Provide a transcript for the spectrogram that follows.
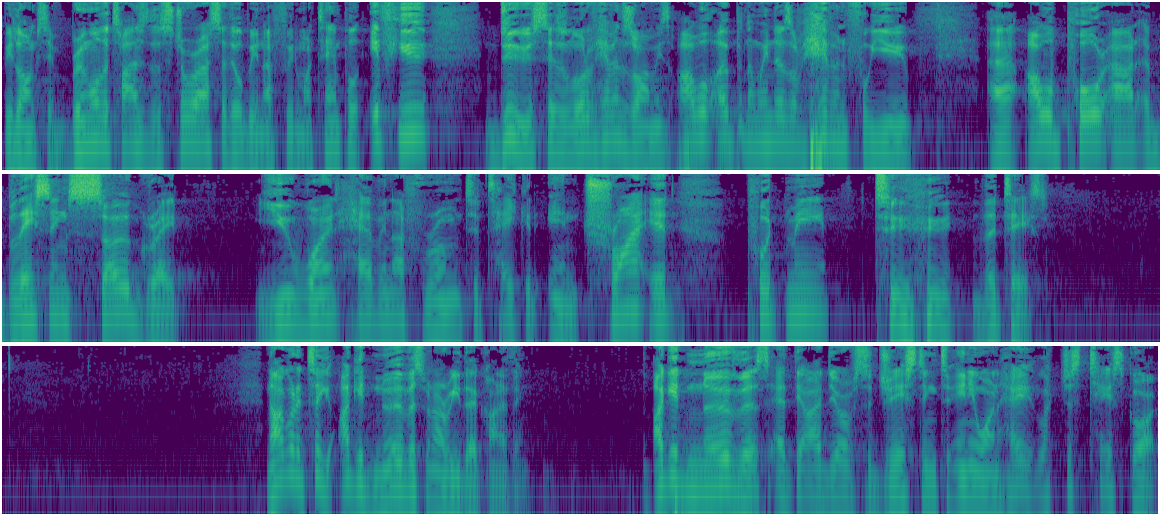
belongs to him. Bring all the tithes to the storehouse so there'll be enough food in my temple. If you do, says the Lord of heaven's armies, I will open the windows of heaven for you uh, I will pour out a blessing so great you won't have enough room to take it in. Try it. Put me to the test. Now, I've got to tell you, I get nervous when I read that kind of thing. I get nervous at the idea of suggesting to anyone, hey, like, just test God.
